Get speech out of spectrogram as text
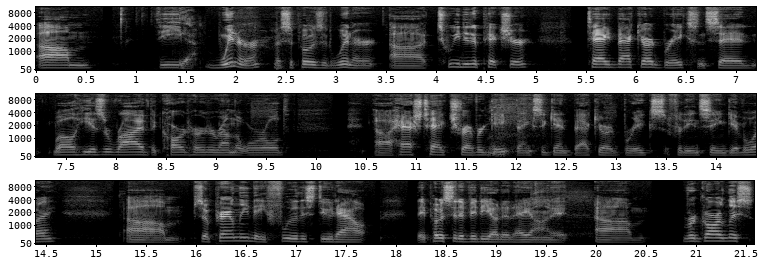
um, the yeah. winner, a supposed winner, uh, tweeted a picture, tagged Backyard Breaks, and said, "Well, he has arrived. The card heard around the world." Uh, hashtag Trevorgate. Thanks again, Backyard Breaks, for the insane giveaway. Um, so apparently they flew this dude out. They posted a video today on it. Um, regardless,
